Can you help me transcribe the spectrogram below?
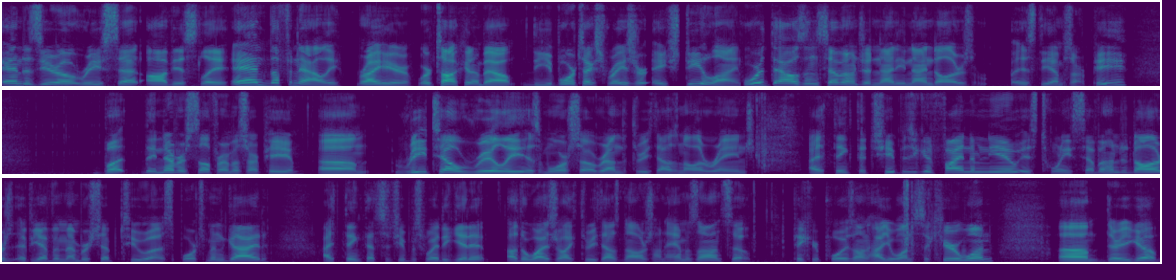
and a zero reset, obviously. And the finale right here, we're talking about the Vortex Razor HD line. $4,799 is the MSRP but they never sell for MSRP. Um, retail really is more so around the $3,000 range. I think the cheapest you could find them new is $2,700 if you have a membership to a Sportsman Guide. I think that's the cheapest way to get it. Otherwise, they're like $3,000 on Amazon. So pick your poison on how you want to secure one. Um, there you go.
